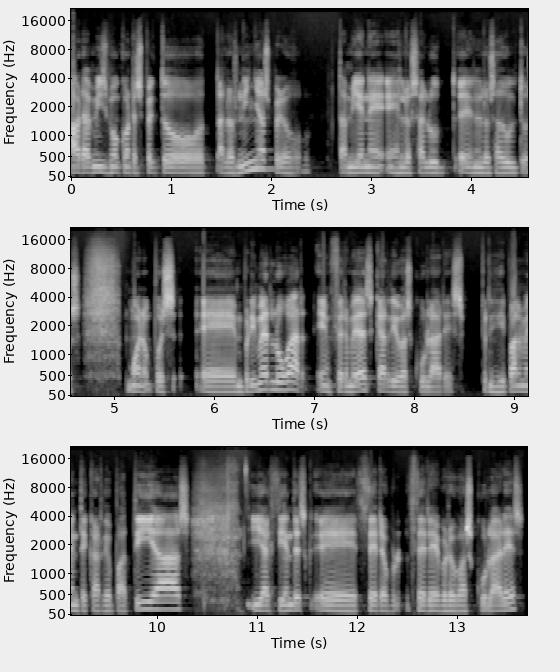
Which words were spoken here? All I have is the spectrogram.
ahora mismo con respecto a los niños, pero también en los, en los adultos. Bueno, pues eh, en primer lugar, enfermedades cardiovasculares, principalmente cardiopatías y accidentes eh, cerebrovasculares,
